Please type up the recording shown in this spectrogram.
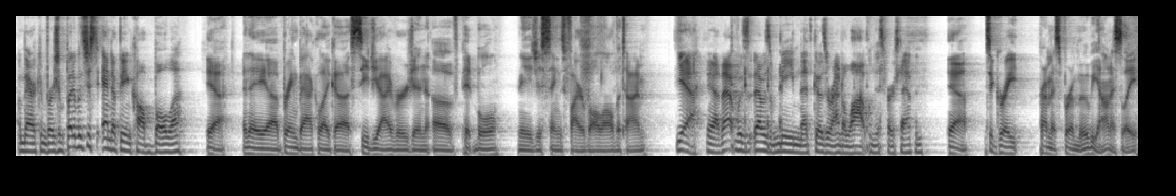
American version, but it was just end up being called Bola. Yeah. And they uh, bring back like a CGI version of Pitbull and he just sings Fireball all the time. Yeah, yeah, that was that was a meme that goes around a lot when this first happened. Yeah. It's a great premise for a movie, honestly.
